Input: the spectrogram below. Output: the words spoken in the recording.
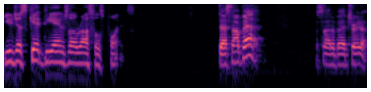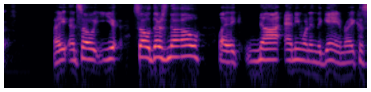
you just get D'Angelo Russell's points, That's not bad. That's not a bad trade off. right? And so you so there's no like not anyone in the game, right? Because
